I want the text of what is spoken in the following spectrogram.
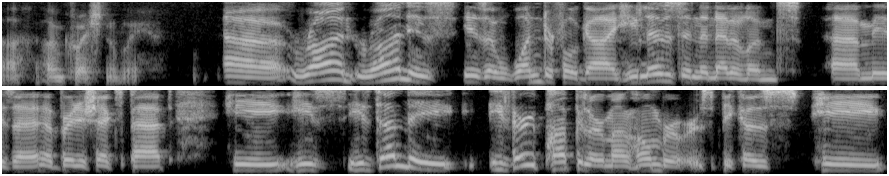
uh, unquestionably. Uh, Ron Ron is is a wonderful guy. He lives in the Netherlands. Um, he's a, a, British expat. He he's he's done the he's very popular among homebrewers because he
